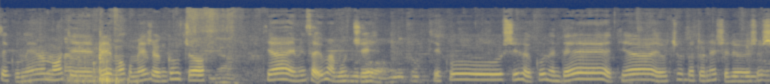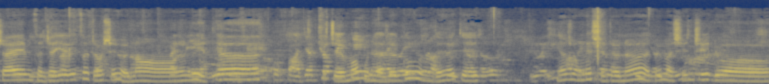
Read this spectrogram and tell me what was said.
chị của mẹ mó chị bé mó của mẹ rừng câu cho. Em mình xử mà muốn chị. Thì cô sĩ hữu cô nên thế chứ yêu cho tôi tôi nói sẽ được sẽ sai mình thành ra yêu cho tôi sĩ hữu nó nó liệt chứ chị mó của nhà rừng cô nên thế chị? Nhớ trong mấy sự được nữa bé mà xin chỉ đùa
